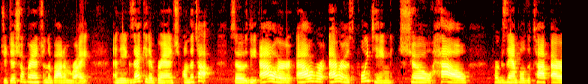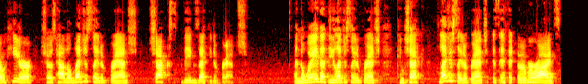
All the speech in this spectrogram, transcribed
judicial branch on the bottom right, and the executive branch on the top. So the hour, our arrows pointing show how, for example, the top arrow here shows how the legislative branch checks the executive branch. And the way that the legislative branch can check legislative branch is if it overrides,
